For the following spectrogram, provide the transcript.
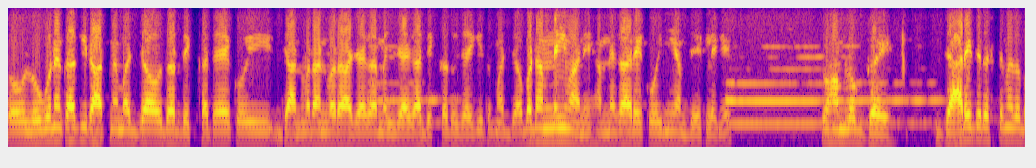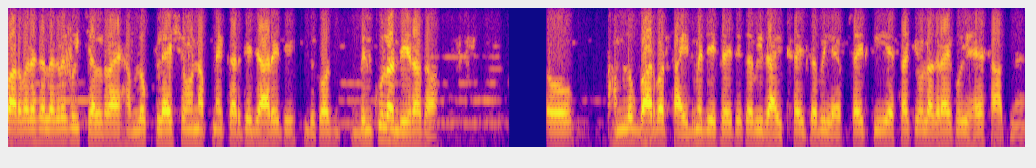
तो लोगों ने कहा कि रात में मत जाओ, उधर दिक्कत है, कोई जानवर वानवर आ जाएगा, मिल जाएगा, दिक्कत हो जाएगी तो मत जाओ। बट हम नहीं माने, हमने कहा, अरे, कोई नहीं, हम देख लेंगे। तो हम लोग गए। जा रहे थे रास्ते में तो बार बार ऐसा लग रहा है कोई चल रहा है। हम लोग फ्लैश ऑन अपने करके जा रहे थे बिकॉज़ बिल्कुल अंधेरा था। तो हम लोग बार बार साइड में देख रहे थे, कभी राइट साइड कभी लेफ़्ट साइड की ऐसा क्यों लग रहा है, कोई है साथ में?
